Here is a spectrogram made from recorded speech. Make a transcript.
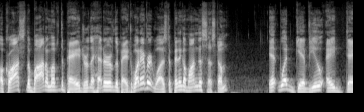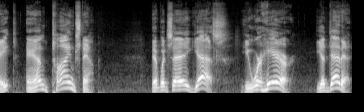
across the bottom of the page or the header of the page, whatever it was, depending upon the system, it would give you a date and timestamp. It would say, yes, you were here. You did it.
